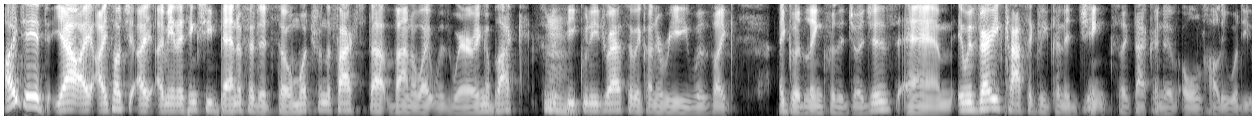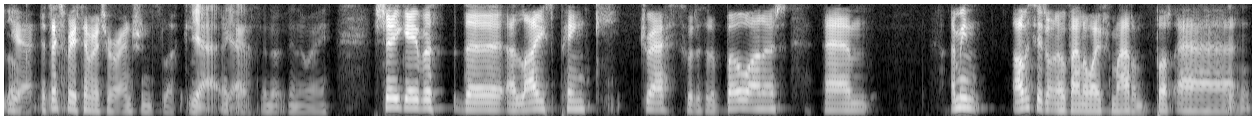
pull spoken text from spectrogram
I did, yeah. I, I thought, she, I, I mean, I think she benefited so much from the fact that Vanna White was wearing a black sort of Hmm. sequiny dress, so it kind of really was like a good link for the judges. Um, it was very classically kind of Jinx, like that kind of old Hollywoody look. Yeah, it's actually very similar to her entrance look. Yeah, I yeah. guess in a, in a way. Shea gave us the a light pink dress with a sort of bow on it. Um, I mean, obviously I don't know Vanna White from Adam, but uh, Mhm.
